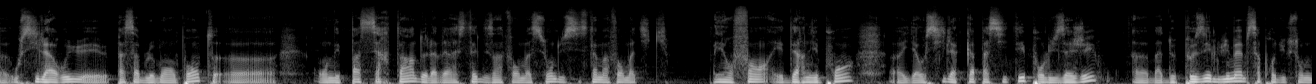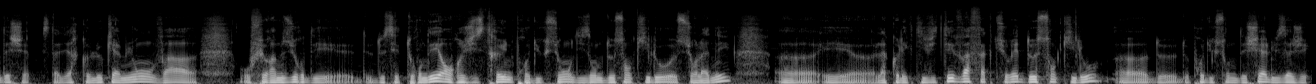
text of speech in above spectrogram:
euh, ou si la rue est passablement en pente, euh, on n'est pas certain de la vérité des informations du système informatique. Et enfin, et dernier point, euh, il y a aussi la capacité pour l'usager euh, bah, de peser lui-même sa production de déchets. C'est-à-dire que le camion va, euh, au fur et à mesure de, ses tournées, enregistrer une production, disons, de 200 kg sur l'année, et la collectivité va facturer 200 kg de, de, production de déchets à l'usager.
